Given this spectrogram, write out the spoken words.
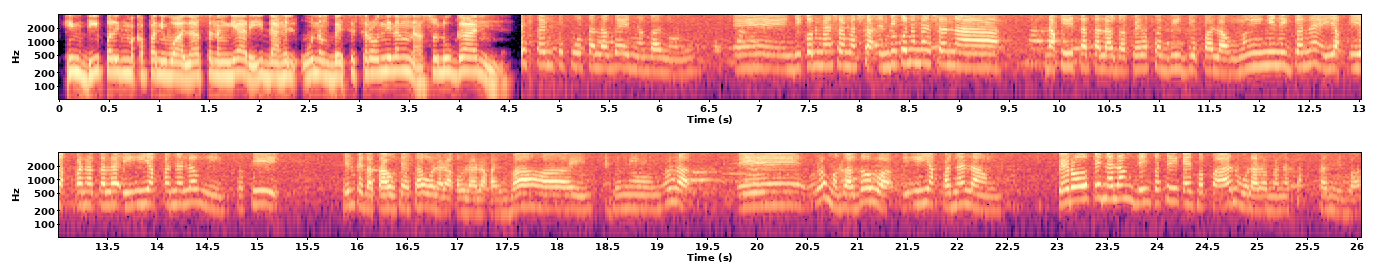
hindi pa rin makapaniwala sa nangyari dahil unang beses raw nilang nasunugan. First time ko po talaga eh na ganun. Eh, hindi ko naman siya masya, hindi ko naman siya na nakita talaga pero sa video pa lang, manginginig ka na, eh, iyak-iyak ka na talaga, iiyak ka na lang eh. Kasi, siyempre tatawa sa isa, wala na, wala na kayong bahay, ganun, wala. Eh, wala magagawa, iiyak ka na lang. Pero okay na lang din kasi kahit papaano, wala naman nasaktan, di ba?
